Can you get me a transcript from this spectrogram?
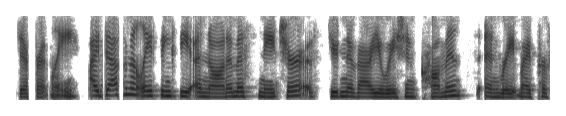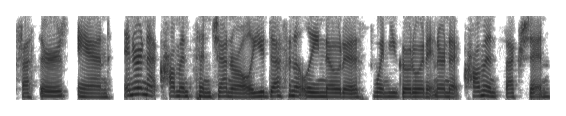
differently. I definitely think the anonymous nature of student evaluation comments and rate my professors and internet comments in general, you definitely notice when you go to an internet comment section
